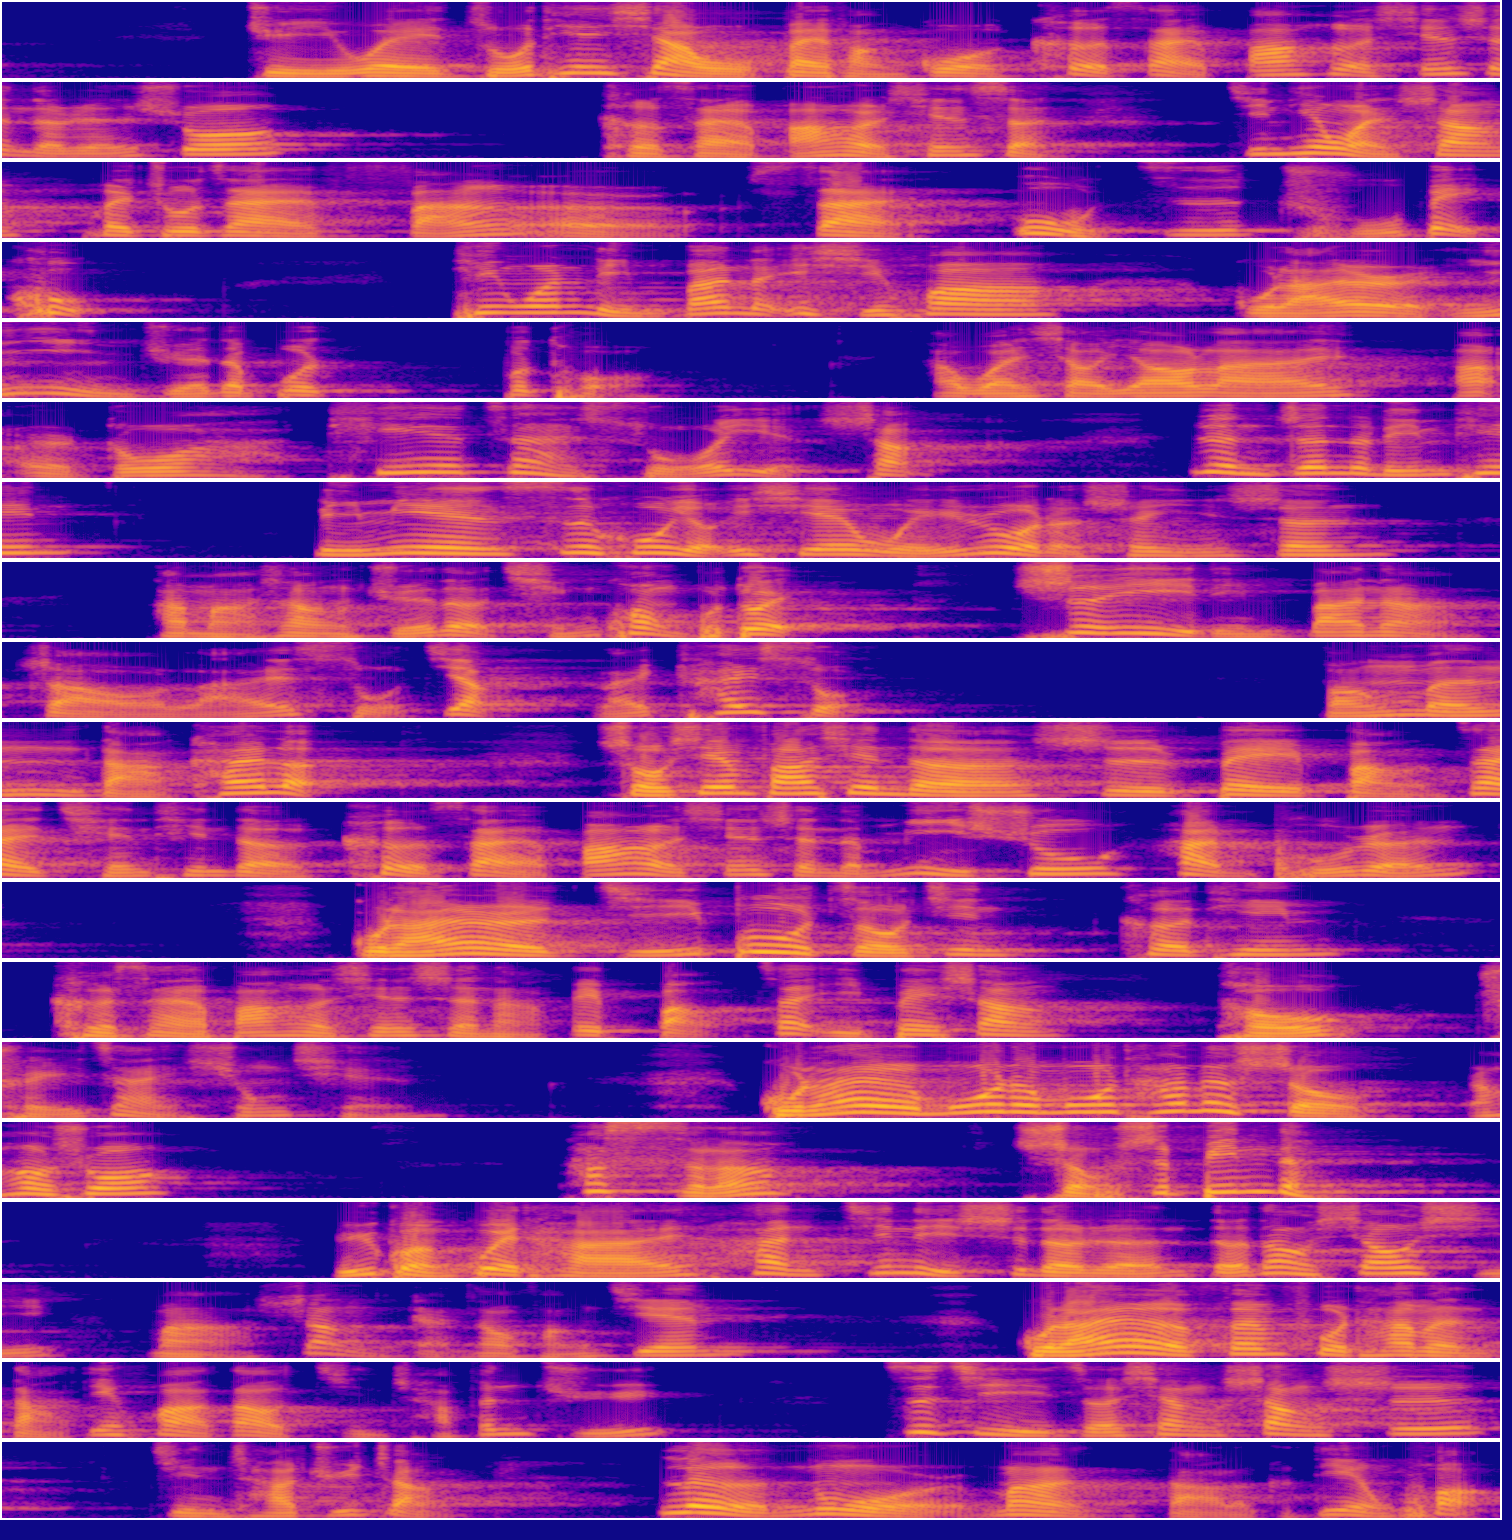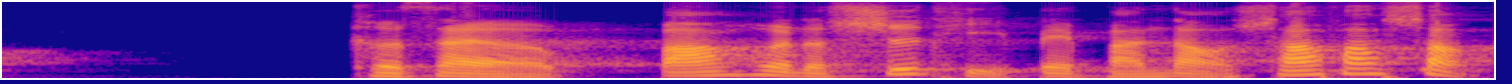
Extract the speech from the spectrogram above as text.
据一位昨天下午拜访过克塞巴赫先生的人说，克塞巴赫先生。今天晚上会住在凡尔赛物资储备库。听完领班的一席话，古莱尔隐隐觉得不不妥。他弯下腰来，把耳朵啊贴在锁眼上，认真的聆听。里面似乎有一些微弱的呻吟声。他马上觉得情况不对，示意领班啊找来锁匠来开锁。房门打开了。首先发现的是被绑在前厅的克塞尔巴赫先生的秘书和仆人。古莱尔疾步走进客厅，克塞尔巴赫先生啊被绑在椅背上，头垂在胸前。古莱尔摸了摸他的手，然后说：“他死了，手是冰的。”旅馆柜台和经理室的人得到消息，马上赶到房间。古莱尔吩咐他们打电话到警察分局，自己则向上司警察局长勒诺尔曼打了个电话。克塞尔巴赫的尸体被搬到沙发上，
